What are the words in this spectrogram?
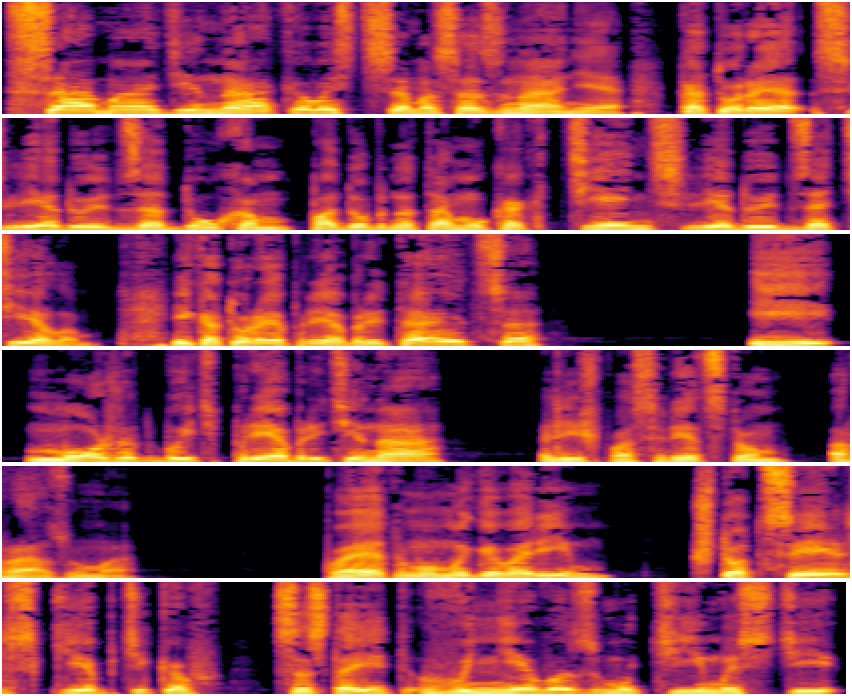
самоодинаковость самосознания, которая следует за духом, подобно тому, как тень следует за телом, и которая приобретается и может быть приобретена лишь посредством разума. Поэтому мы говорим, что цель скептиков состоит в невозмутимости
